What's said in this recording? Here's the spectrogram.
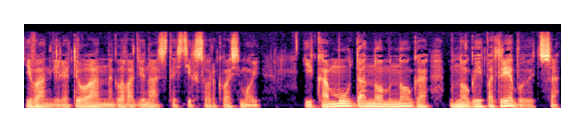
Евангелие от Иоанна, глава 12, стих 48. «И кому дано много, много и потребуется».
